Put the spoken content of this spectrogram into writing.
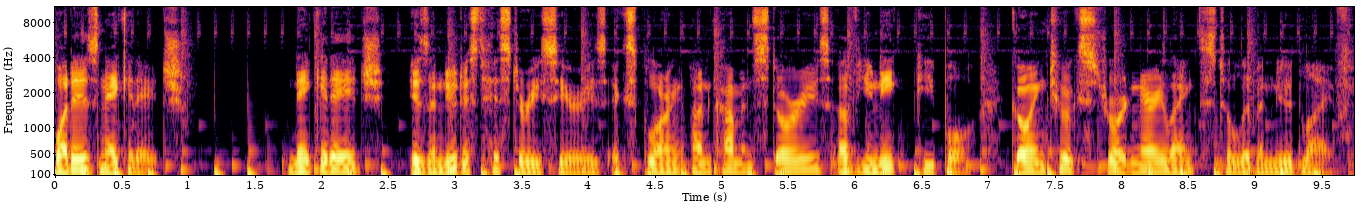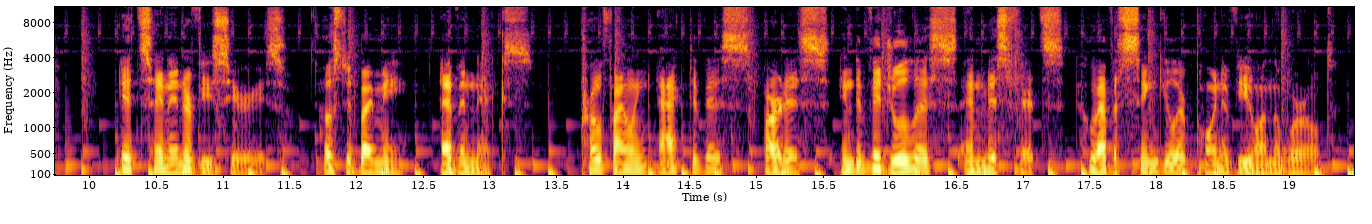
What is Naked Age? Naked Age is a nudist history series exploring uncommon stories of unique people going to extraordinary lengths to live a nude life. It's an interview series hosted by me, Evan Nix, profiling activists, artists, individualists, and misfits who have a singular point of view on the world.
